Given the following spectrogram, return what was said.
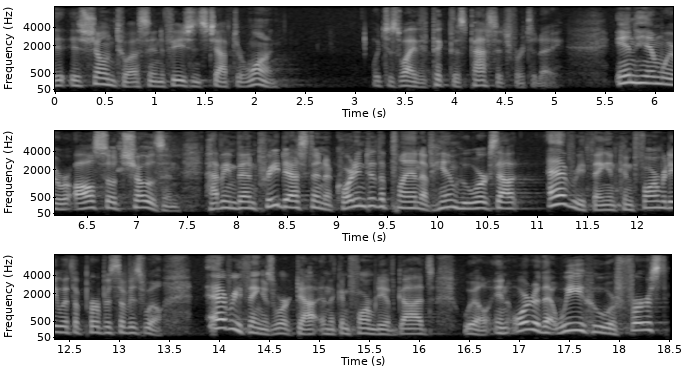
is shown to us in Ephesians chapter 1, which is why we've picked this passage for today. In him we were also chosen, having been predestined according to the plan of him who works out everything in conformity with the purpose of His will. Everything is worked out in the conformity of God's will, in order that we who were first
